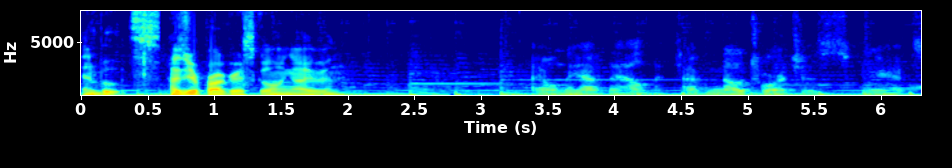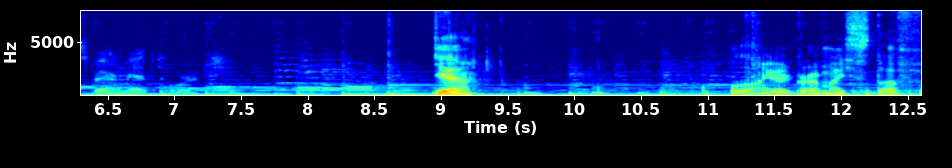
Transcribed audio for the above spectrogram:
and boots. How's your progress going, Ivan? I only have the helmet. I have no torches. Can you have- spare me a torch? Yeah. Hold on, I gotta grab my stuff.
